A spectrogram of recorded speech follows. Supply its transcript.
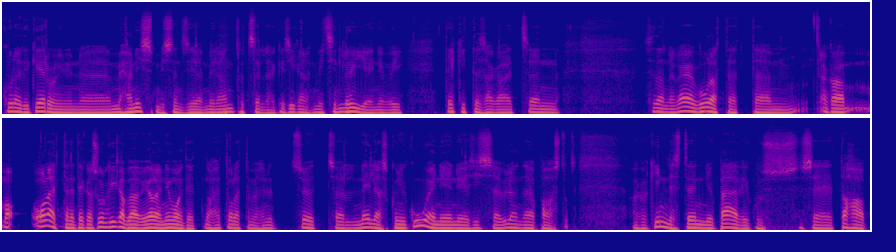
kuradi keeruline mehhanism, mis on siia meile antud selle, kes iganes meid siin lõi, on ju, või tekitas, aga et see on, seda on nagu äge kuulata, et ähm, aga ma oletan, et ega sul iga päev ei ole niimoodi, et noh, et oletame, sa nüüd sööd seal neljast kuni kuueni, on ju, ja siis sa ülejäänud aja paastud. aga kindlasti on ju päevi, kus see tahab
